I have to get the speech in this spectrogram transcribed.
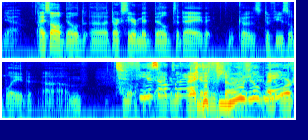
Yeah. I saw a build uh Darkseer mid build today that goes diffusal blade um no, like Diffusal Aghanim- blade? Shard Diffusal blade? and orc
